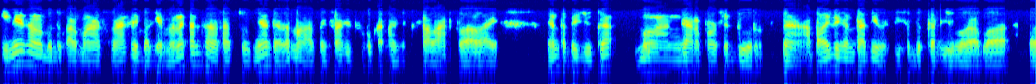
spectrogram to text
ini selalu bentuk maladministrasi. Bagaimana kan salah satunya adalah maladministrasi itu bukan hanya kesalahan kelalaian yang tapi juga melanggar prosedur. Nah, apalagi dengan tadi disebutkan juga bahwa e,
